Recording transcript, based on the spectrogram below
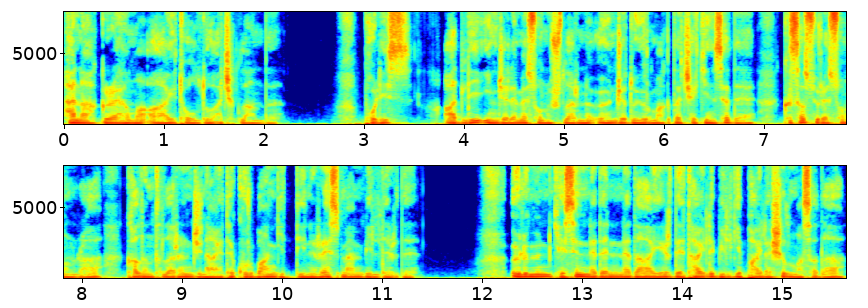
Hannah Graham'a ait olduğu açıklandı. Polis, adli inceleme sonuçlarını önce duyurmakta çekinse de kısa süre sonra kalıntıların cinayete kurban gittiğini resmen bildirdi. Ölümün kesin nedenine dair detaylı bilgi paylaşılmasa da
